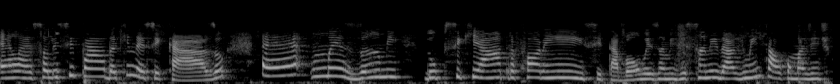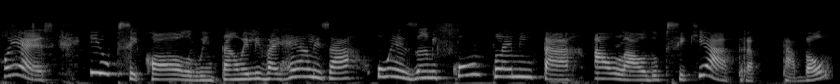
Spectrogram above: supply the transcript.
ela é solicitada, que nesse caso é um exame do psiquiatra forense, tá bom? Um exame de sanidade mental, como a gente conhece. E o psicólogo, então, ele vai realizar o exame complementar ao laudo psiquiatra, tá bom?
